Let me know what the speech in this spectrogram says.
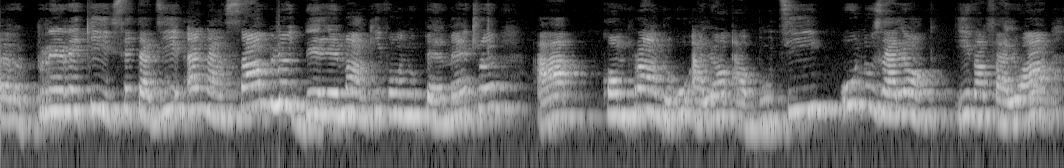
euh, prérequis, c'est-à-dire un ensemble d'éléments qui vont nous permettre à comprendre ou alors aboutir où nous allons. Il va falloir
